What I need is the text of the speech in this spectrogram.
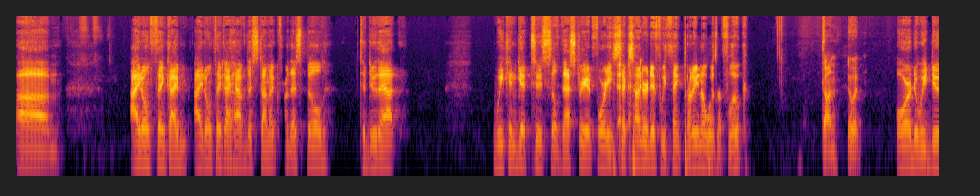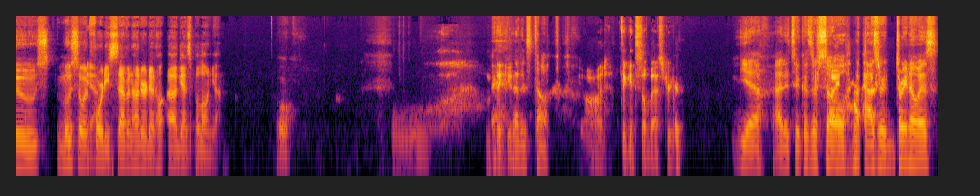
um, i don't think i i don't think yeah. i have the stomach for this build to do that we can get to Silvestri at 4,600 if we think Torino was a fluke. Done. Do it. Or do we do S- Musso at Yeah. 4,700 at, ho- against Bologna? Oh, I'm thinking, that is tough. God, I'm thinking Silvestri. Yeah, I did too because they're so haphazard. Torino is.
